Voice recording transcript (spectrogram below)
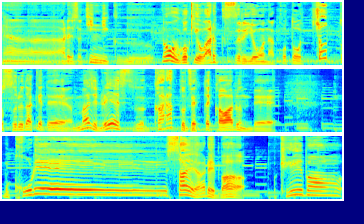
ああれですよ、筋肉の動きを悪くするようなことをちょっとするだけで、マジレースガラッと絶対変わるんで、もうこれさえあれば、競馬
